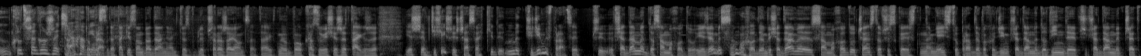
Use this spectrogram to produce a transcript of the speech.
y, krótszego życia. Tak, to więc... prawda, takie są badania i to jest w ogóle przerażające, tak? No, bo okazuje się, że tak, że jeszcze w dzisiejszych czasach, kiedy my siedzimy w pracy, przy, wsiadamy do samochodu, jedziemy z samochodem, wysiadamy z samochodu, często wszystko jest na miejscu, prawda? Wychodzimy, wsiadamy do windy, wsiadamy przed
